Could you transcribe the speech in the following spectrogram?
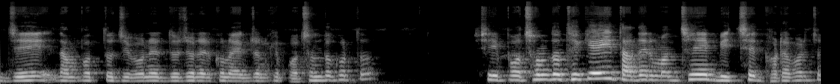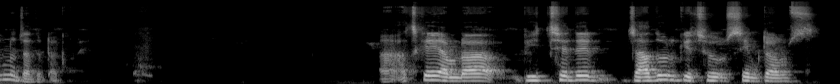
যে দাম্পত্য জীবনের দুজনের কোনো একজনকে পছন্দ করত। সেই পছন্দ থেকেই তাদের মধ্যে বিচ্ছেদ ঘটাবার জন্য জাদুটা করে। আজকে আমরা বিচ্ছেদের জাদুর কিছু সিমটমস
